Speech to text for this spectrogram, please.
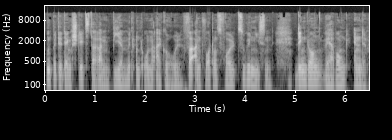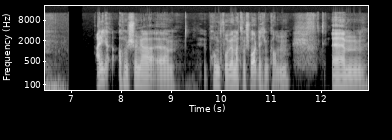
und bitte denkt stets daran, Bier mit und ohne Alkohol verantwortungsvoll zu genießen. Ding Dong, Werbung, Ende. Eigentlich auch ein schöner ähm, Punkt, wo wir mal zum Sportlichen kommen. Ähm,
